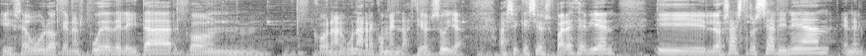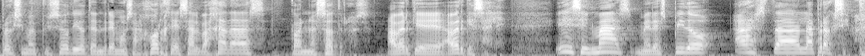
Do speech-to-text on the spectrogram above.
y seguro que nos puede deleitar con, con alguna recomendación suya. Así que si os parece bien y los astros se alinean, en el próximo episodio tendremos a Jorge Salvajadas con nosotros. A ver qué, a ver qué sale. Y sin más, me despido. Hasta la próxima.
